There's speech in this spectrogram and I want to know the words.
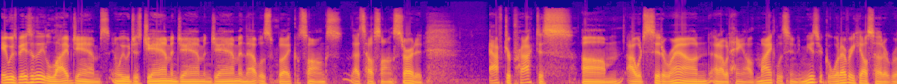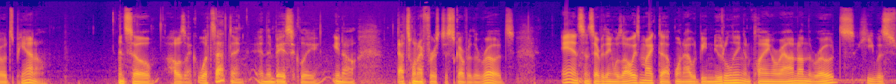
It was basically live jams, and we would just jam and jam and jam, and that was like songs. That's how songs started after practice, um, I would sit around and I would hang out with Mike, listening to music or whatever. He also had a Rhodes piano. And so I was like, what's that thing? And then basically, you know, that's when I first discovered the Rhodes. And since everything was always mic'd up, when I would be noodling and playing around on the Rhodes, he was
